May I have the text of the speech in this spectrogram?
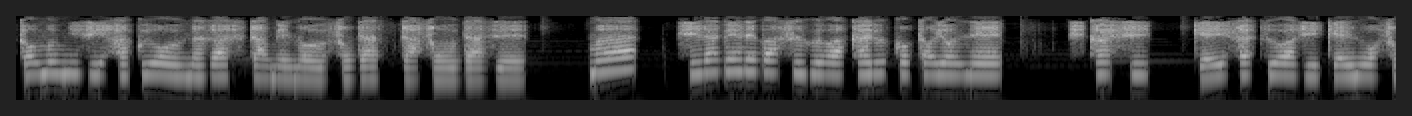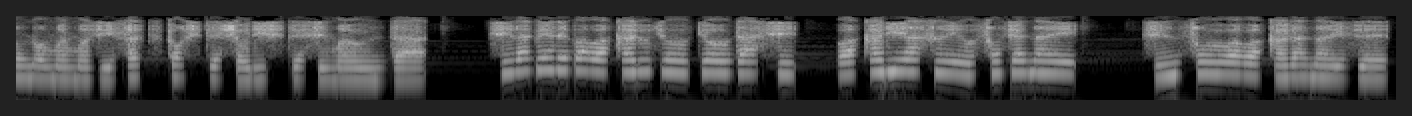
務に自白を促すための嘘だったそうだぜ。まあ、調べればすぐわかることよね。しかし、警察は事件をそのまま自殺として処理してしまうんだ。調べればわかる状況だし、わかりやすい嘘じゃない。真相はわからないぜ。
